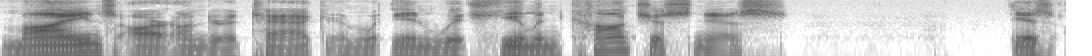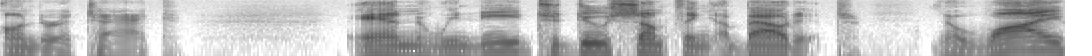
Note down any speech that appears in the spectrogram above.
minds are under attack, in, in which human consciousness is under attack, and we need to do something about it. Now, why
